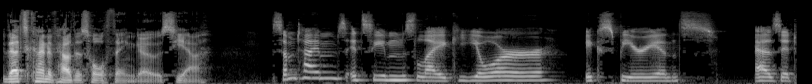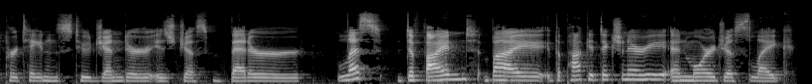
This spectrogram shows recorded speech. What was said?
That's kind of how this whole thing goes, yeah. Sometimes it seems like your experience as it pertains to gender is just better less defined by the pocket dictionary and more just like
